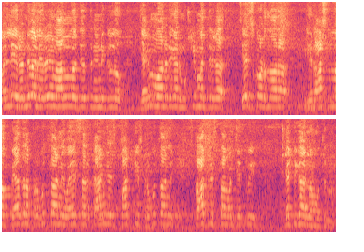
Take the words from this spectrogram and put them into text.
మళ్ళీ రెండు వేల ఇరవై నాలుగులో జరుగుతున్న ఎన్నికల్లో జగన్మోహన్ రెడ్డి గారు ముఖ్యమంత్రిగా చేసుకోవడం ద్వారా ఈ రాష్ట్రంలో పేదల ప్రభుత్వాన్ని వైఎస్ఆర్ కాంగ్రెస్ పార్టీ ప్రభుత్వాన్ని స్థాపిస్తామని చెప్పి గట్టిగా నమ్ముతున్నాం.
